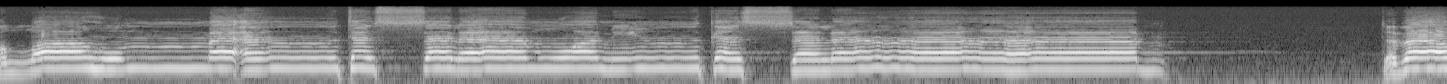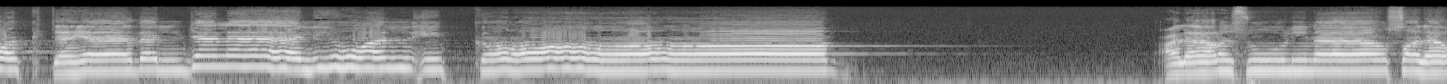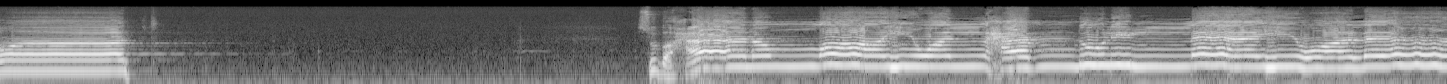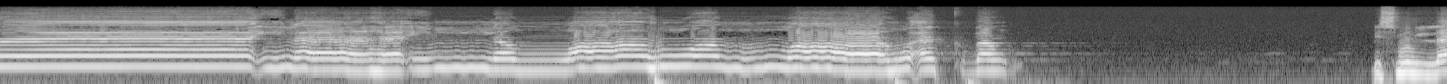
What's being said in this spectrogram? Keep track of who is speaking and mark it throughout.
Speaker 1: اللهم أنت السلام ومنك السلام. تباركت يا ذا الجلال والإكرام. على رسولنا صلوات. سبحان الله والحمد لله ولا إله إلا الله والله أكبر. بسم الله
